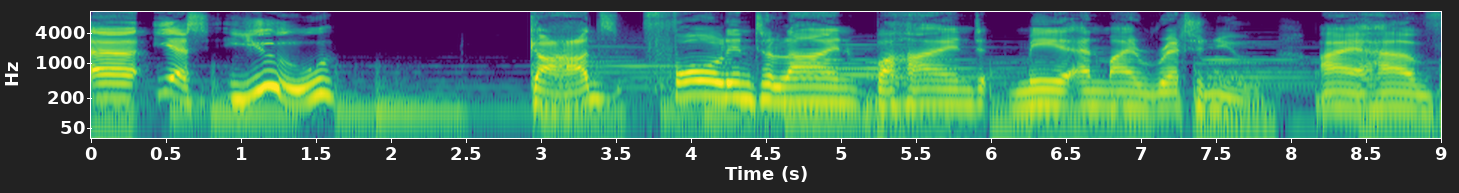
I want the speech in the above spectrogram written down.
Uh. Yes. You. Guards, fall into line behind me and my retinue. I have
